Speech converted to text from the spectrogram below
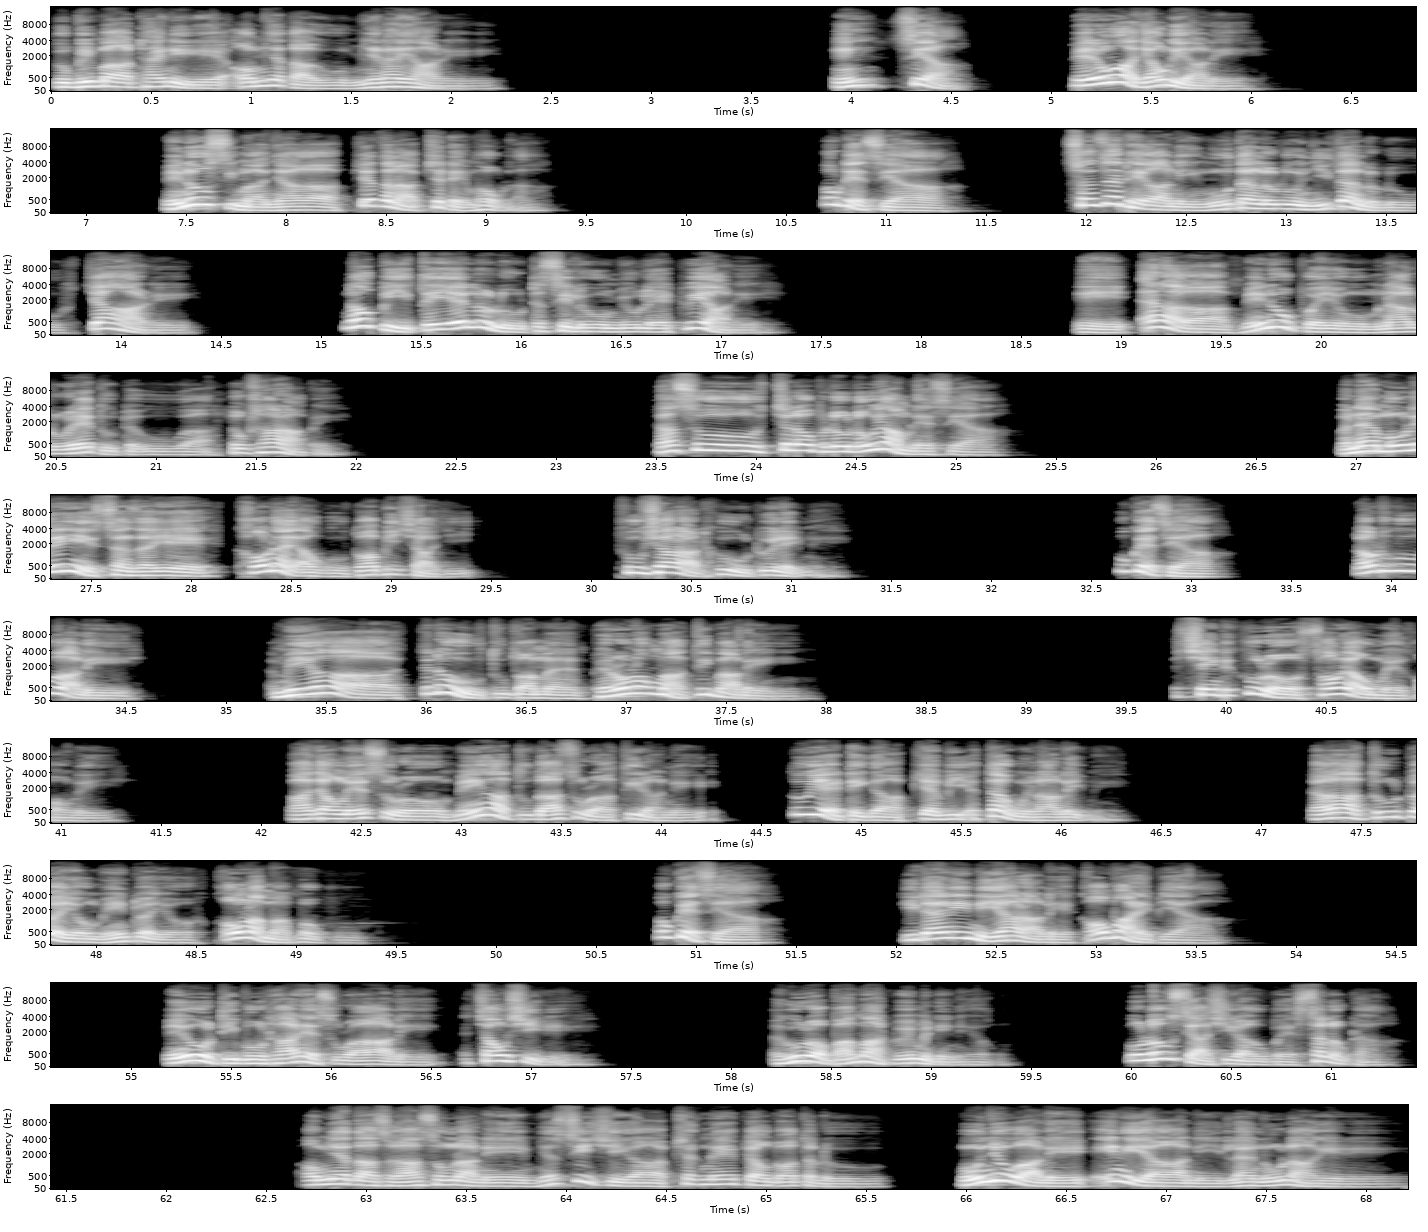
သူဘေးမှာထိုင်းနေတဲ့အောင်မြတ်တာကိုမြင်လိုက်ရတယ်။ဟင်ဆရာဘယ်တော့မှရောက်နေရလဲ။မင်းတို့စီမညာကပြဿနာဖြစ်တယ်မဟုတ်လား။ ဟုတ်တယ်ဆရာ။ဆန်ဆက်ထဲကနေငိုတန်လူလူညီးတန်လူလူကြားရတယ်။နောက်ပြီးတရေလူလူတစီလူမျိုးလဲတွေ့ရတယ်။အေးအဲ့ဒါကမင်းတို့ပွဲရုံကိုမနာလိုတဲ့သူတူကလှုပ်ထားတာပဲ။ဒါဆိုကျွန်တော်ဘယ်လိုလုပ်ရမလဲဆရာ။မနက်မိုးလင်းရင်ဆန်ဆက်ရဲ့ခေါင်းနိုင်အောက်ကိုသွားပြီးရှာကြည့်။ထူးရှားတာတစ်ခုကိုတွေ့လိမ့်မယ်။ဟုတ်ကဲ့ဆရာ။နောက်တစ်ခုကလေအမေကကျွန်တော်ကိုသူ့သွားမှန်းဘယ်တော့မှသိမှလဲ။အ ချိန်တစ်ခုတော့စောင်းရအောင်မဲကောင်းလေး။ဘာကြောင့်လဲဆိုတော့မင်းကသူသားဆိုတာသိတာနဲ့သူ့ရဲ့တိတ်ကပြန်ပြီးအသက်ဝင်လာလိမ့်မယ်။ဒါကသူ့အတွက်ရောမင်းအတွက်ရောကောင်းလာမှာမဟုတ်ဘူး။ဟုတ်ကဲ့ဆရာ။ဒီတိုင်းလေးနေရတာလေကောင်းပါလေဗျာ။မင်းကိုဒီပို့ထားတယ်ဆိုတာကလေအချောင်းရှိတယ်။အခုတော့ဘာမှတွေးမနေနဲ့ဟုတ်။ကိုလုံးဆရာရှိတာကိုပဲဆက်လုပ်တာ။အောင်မြတ်သာစကားဆုံးတာနဲ့မျက်စိချေကဖြက်ကနေပြောင်းသွားတယ်လို့မုံညိုကလေအိမ်နေရာကနေလန်နိုးလာခဲ့တယ်။မ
